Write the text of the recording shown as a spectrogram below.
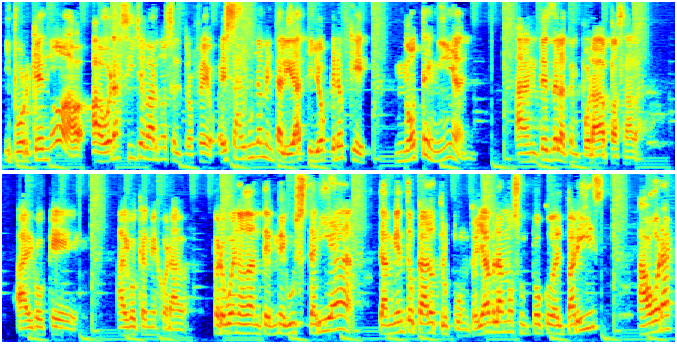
y ¿por qué no? Ahora sí llevarnos el trofeo. Es alguna mentalidad que yo creo que no tenían antes de la temporada pasada, algo que, algo que han mejorado. Pero bueno, Dante, me gustaría también tocar otro punto. Ya hablamos un poco del París, ahora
